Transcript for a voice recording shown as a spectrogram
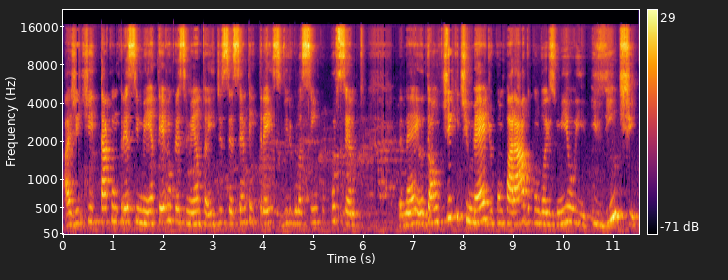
a gente está com um crescimento, teve um crescimento aí de 63,5%. Né? Então, um ticket médio comparado com 2020,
